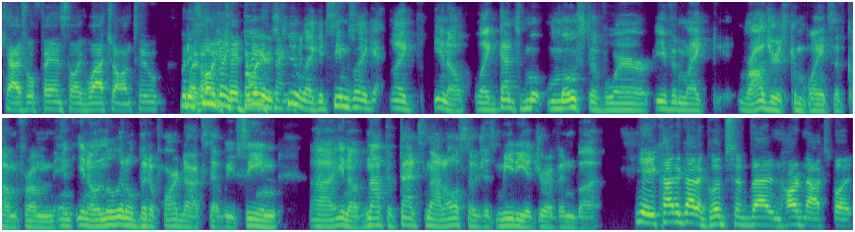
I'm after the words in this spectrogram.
casual fans to like latch onto. But like, it seems oh, like players too. Like it seems like like you know like that's mo- most of where even like Rodgers complaints have come from. In you know in the little bit of hard knocks that we've seen. Uh, you know, not that that's not also just media driven, but yeah, you kind of got a glimpse of that in hard knocks, but.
